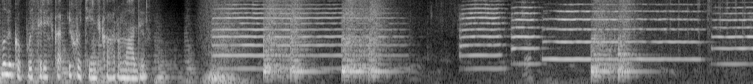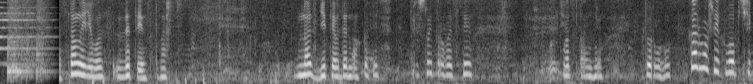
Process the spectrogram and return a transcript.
Великописарівська і Хотінська громади. Знали його з дитинства. У нас діти одинакові. Прийшли провести в останню дорогу. Хороший хлопчик,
